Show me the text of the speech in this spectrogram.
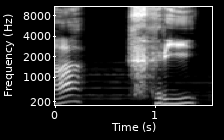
охренеть.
